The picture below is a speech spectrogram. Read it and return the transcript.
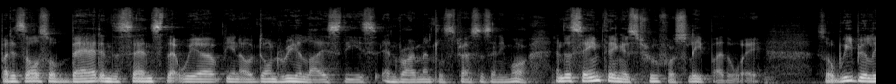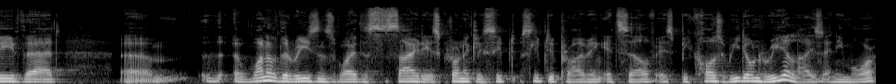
but it's also bad in the sense that we are you know don't realize these environmental stresses anymore. And the same thing is true for sleep, by the way. So we believe that. Um, uh, one of the reasons why the society is chronically sleep, sleep, depriving itself is because we don't realize anymore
